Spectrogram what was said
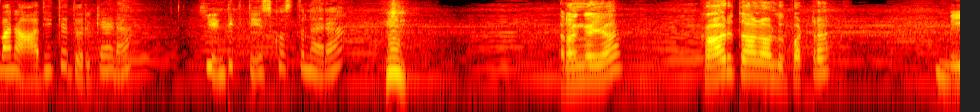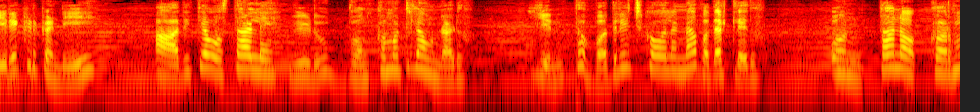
మన ఆదిత్య దొరికాడా? ఇంటికి తీసుకొస్తున్నారా? రంగయ్య కారు తాళాలు పట్రా? మీరెక్కడికండి? ఆదిత్య వస్తాళ్ళే. వీడు బొంకమట్టిలా ఉన్నాడు. ఎంత వదిలించుకోవాలన్నా వదట్లేదు. అంతా నా కర్మ.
